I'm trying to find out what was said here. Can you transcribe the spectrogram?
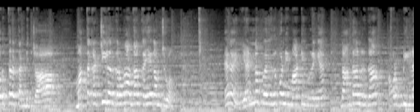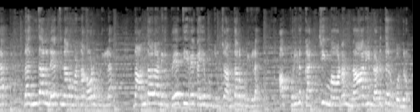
ஒருத்தரை தண்டிச்சா மற்ற கட்சியில் இருக்கிறவங்களும் அந்த ஆள் கையை காமிச்சிருவான். ஏங்க என்ன இது பண்ணி மாட்டி விடுறீங்க? இந்த அந்த ஆள் இருக்கான் அவரை பிடிக்கல. இந்த இந்த ஆள் நேரம் பண்ணா அவனை பிடிக்கல. இந்த அந்த ஆள் அன்னைக்கு பேத்தியவே கையை பிடிச்சிருச்சு அந்த பிடிக்கல. அப்படின்னு கட்சி மானம் நாரி நடுத்தருக்கு வந்துடும்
